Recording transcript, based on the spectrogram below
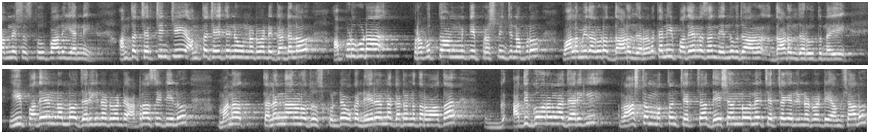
కమ్యూనిస్టు స్తూపాలు ఇవన్నీ. అంత చర్చించి అంత చైతన్యం ఉన్నటువంటి గడ్డలో అప్పుడు కూడా ప్రభుత్వానికి ప్రశ్నించినప్పుడు వాళ్ళ మీద కూడా దాడులు జరగాలి. కానీ ఈ పదేళ్ళ సంది ఎందుకు దాడులు జరుగుతున్నాయి? ఈ పదేళ్ళలో జరిగినటువంటి అట్రాసిటీలు మన తెలంగాణలో చూసుకుంటే ఒక నేరేళ్ళ ఘటన తర్వాత అతి ఘోరంగా జరిగి రాష్ట్రం మొత్తం చర్చ దేశంలోనే చర్చకు వెళ్ళినటువంటి అంశాలు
